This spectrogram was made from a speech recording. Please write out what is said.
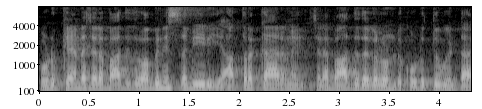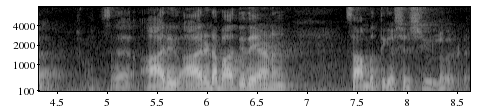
കൊടുക്കേണ്ട ചില ബാധ്യത വബിനിസബീലി യാത്രക്കാരന് ചില ബാധ്യതകളുണ്ട് കൊടുത്തു വീട്ടാൻ ആര് ആരുടെ ബാധ്യതയാണ്? സാമ്പത്തിക ശേഷിയുള്ളവരുടെ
